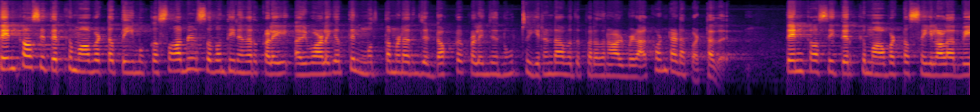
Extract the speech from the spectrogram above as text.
தென்காசி தெற்கு மாவட்ட திமுக சார்பில் சிவந்தி நகர் கலை அறிவாலயத்தில் முத்தமிழறிஞர் டாக்டர் கலைஞர் நூற்று இரண்டாவது பிறந்தநாள் விழா கொண்டாடப்பட்டது. தென்காசி தெற்கு மாவட்ட செயலாளர் வே.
